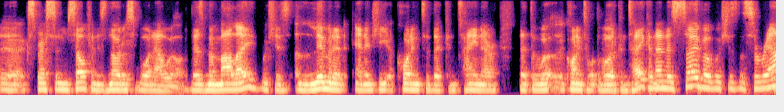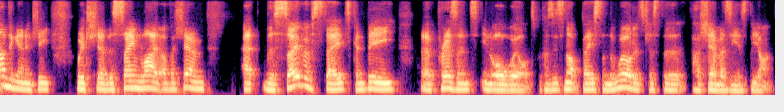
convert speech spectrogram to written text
uh, expresses himself and is noticeable in our world. There's Mamale, which is a limited energy according to the container that the world, according to what the world can take. And then there's Sova, which is the surrounding energy, which uh, the same light of Hashem at the Sova states can be uh, present in all worlds because it's not based on the world, it's just the Hashem as he is beyond.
